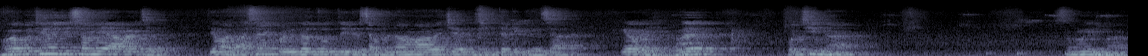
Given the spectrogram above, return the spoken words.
હવે પછીનો જે સમય આવે છે તેમાં રાસાયણિક પદાર્થોથી રેસા બનાવવામાં આવે છે અને સિન્થેટિક રેસા કહેવાય છે. હવે પછીના સમયમાં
